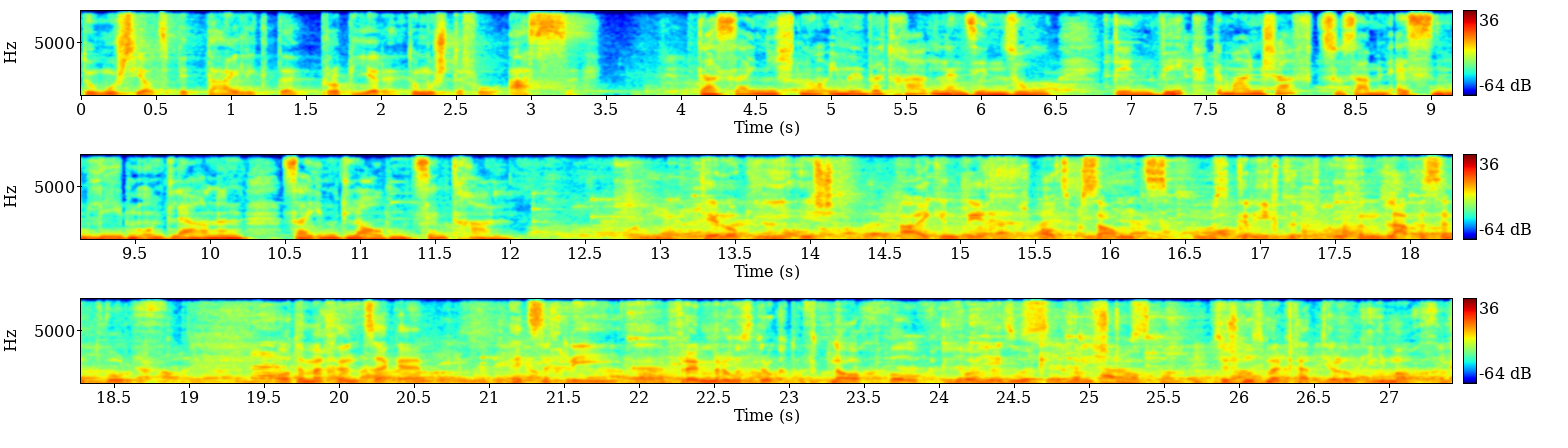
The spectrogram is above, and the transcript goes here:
Du musst sie als Beteiligte probieren. Du musst davon essen. Das sei nicht nur im übertragenen Sinn so, denn Weggemeinschaft, zusammen essen, leben und lernen sei im Glauben zentral. Theologie ist eigentlich als Gesamt ausgerichtet auf einen Lebensentwurf. Oder man könnte sagen, jetzt ein bisschen äh, frömmer ausgedrückt, auf die Nachfolge von Jesus Christus. Sonst muss man keine Theologie machen.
